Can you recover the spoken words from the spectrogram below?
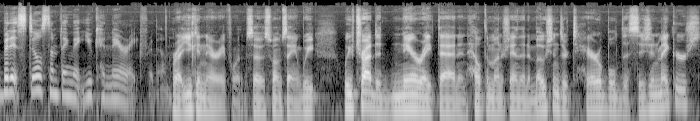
but it's still something that you can narrate for them. Right, you can narrate for them. So that's what I'm saying. We we've tried to narrate that and help them understand that emotions are terrible decision makers,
